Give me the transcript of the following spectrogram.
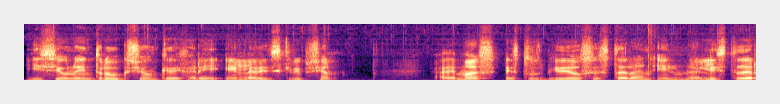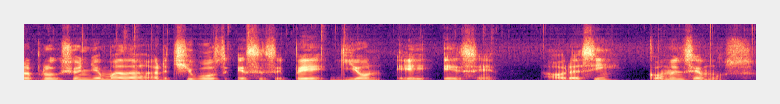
hice una introducción que dejaré en la descripción. Además, estos videos estarán en una lista de reproducción llamada Archivos SCP-ES. Ahora sí, comencemos.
